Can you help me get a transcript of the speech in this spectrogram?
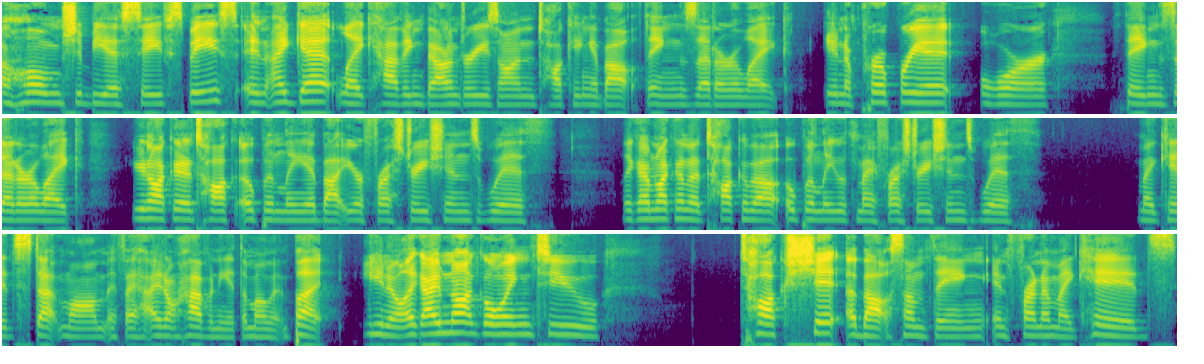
home should be a safe space, and I get like having boundaries on talking about things that are like inappropriate or things that are like you're not going to talk openly about your frustrations with like I'm not going to talk about openly with my frustrations with my kid's stepmom if I, I don't have any at the moment. But, you know, like I'm not going to talk shit about something in front of my kids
